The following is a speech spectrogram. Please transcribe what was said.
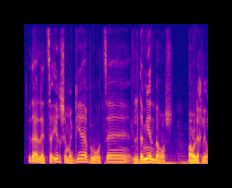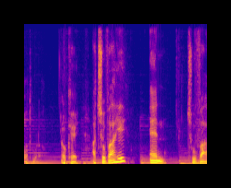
אתה יודע לצעיר שמגיע והוא רוצה לדמיין בראש מה הולך לראות מולו. אוקיי okay. התשובה היא אין תשובה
